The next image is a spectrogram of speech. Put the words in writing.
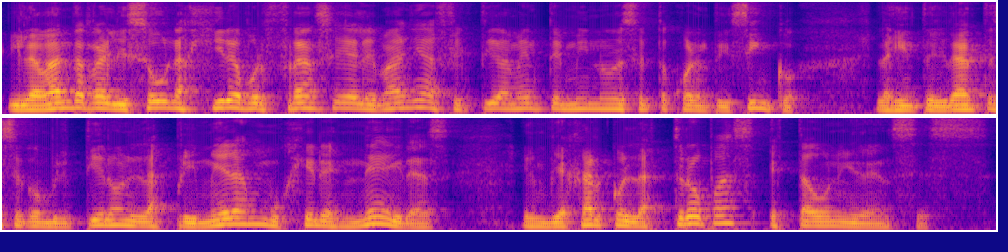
Y la banda realizó una gira por Francia y Alemania efectivamente en 1945. Las integrantes se convirtieron en las primeras mujeres negras en viajar con las tropas estadounidenses.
